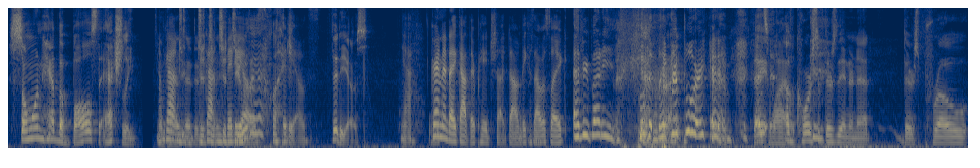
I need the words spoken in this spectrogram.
someone had the balls to actually I've gotten, intended. To- gotten to do videos. that? Like- videos. Videos. Yeah. Granted, I got their page shut down because I was like, everybody, like report him. That's wild. Of course, if there's the internet, there's pro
